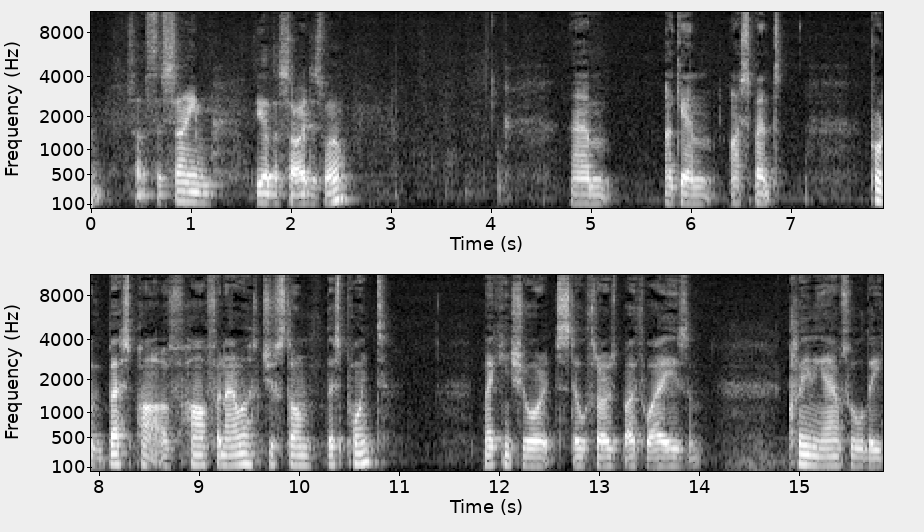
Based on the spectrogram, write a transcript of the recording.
So that's the same the other side as well. Um, again I spent probably the best part of half an hour just on this point making sure it still throws both ways and cleaning out all the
